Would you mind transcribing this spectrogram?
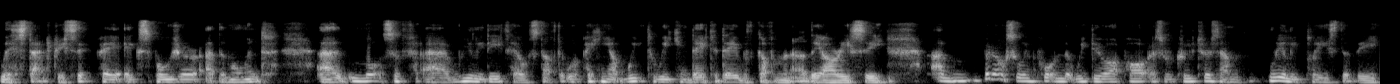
with statutory sick pay exposure at the moment. Uh, lots of really detailed stuff that we're picking up week to week and day to day with government at the REC, um, but also important that we do our part as recruiters. I'm really pleased that the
